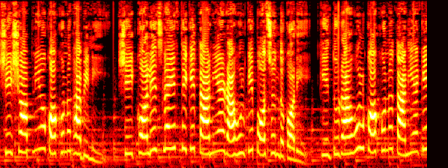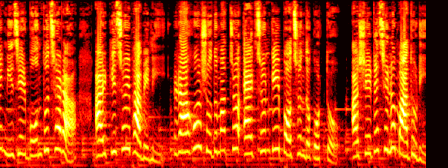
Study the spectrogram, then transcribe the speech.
সে স্বপ্নেও কখনো ভাবেনি। সেই কলেজ লাইফ থেকে তানিয়া রাহুলকে পছন্দ করে। কিন্তু রাহুল কখনো তানিয়াকে নিজের বন্ধু ছাড়া আর কিছুই ভাবেনি। রাহুল শুধুমাত্র একজনকেই পছন্দ করত, আর সেটা ছিল মাধুরী।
